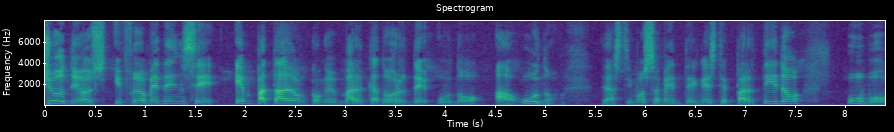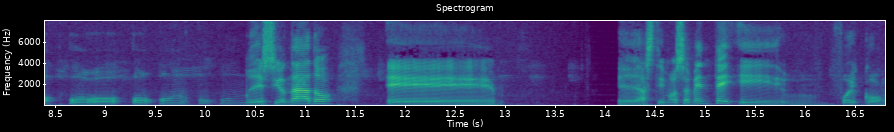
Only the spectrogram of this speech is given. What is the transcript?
Juniors y Fluminense empataron con el marcador de 1 a 1. Lastimosamente en este partido hubo un, lesionado, eh, lastimosamente, y fue con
